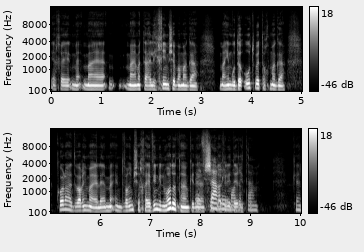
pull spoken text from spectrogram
איך, אה, מה, מהם התהליכים שבמגע, מהי מודעות בתוך מגע. כל הדברים האלה הם, הם דברים שחייבים ללמוד אותם כדי להצליח להביא לידי ריפוי. אפשר ללמוד אותם. כן,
